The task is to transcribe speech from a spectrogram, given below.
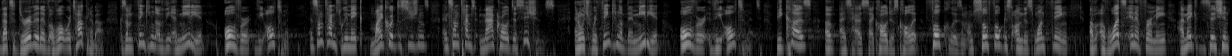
that's a derivative of what we're talking about? Because I'm thinking of the immediate over the ultimate. And sometimes we make micro decisions and sometimes macro decisions in which we're thinking of the immediate over the ultimate because of, as, as psychologists call it, focalism. I'm so focused on this one thing of, of what's in it for me. I make a decision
